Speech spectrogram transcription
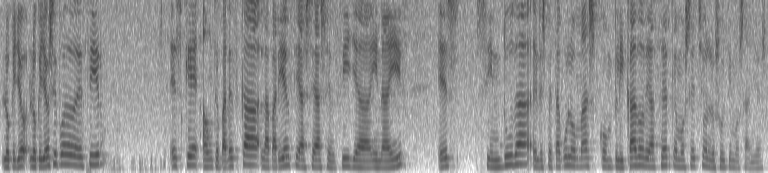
Lo, que yo, lo que yo sí puedo decir es que, aunque parezca la apariencia sea sencilla y naif, es sin duda el espectáculo más complicado de hacer que hemos hecho en los últimos años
